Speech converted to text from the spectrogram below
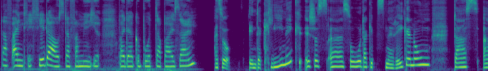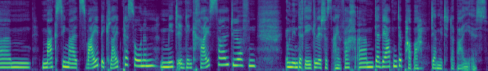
Darf eigentlich jeder aus der Familie bei der Geburt dabei sein? Also in der Klinik ist es äh, so, da gibt's eine Regelung, dass ähm, maximal zwei Begleitpersonen mit in den Kreissaal dürfen. Und in der Regel ist es einfach ähm, der werdende Papa, der mit dabei ist.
